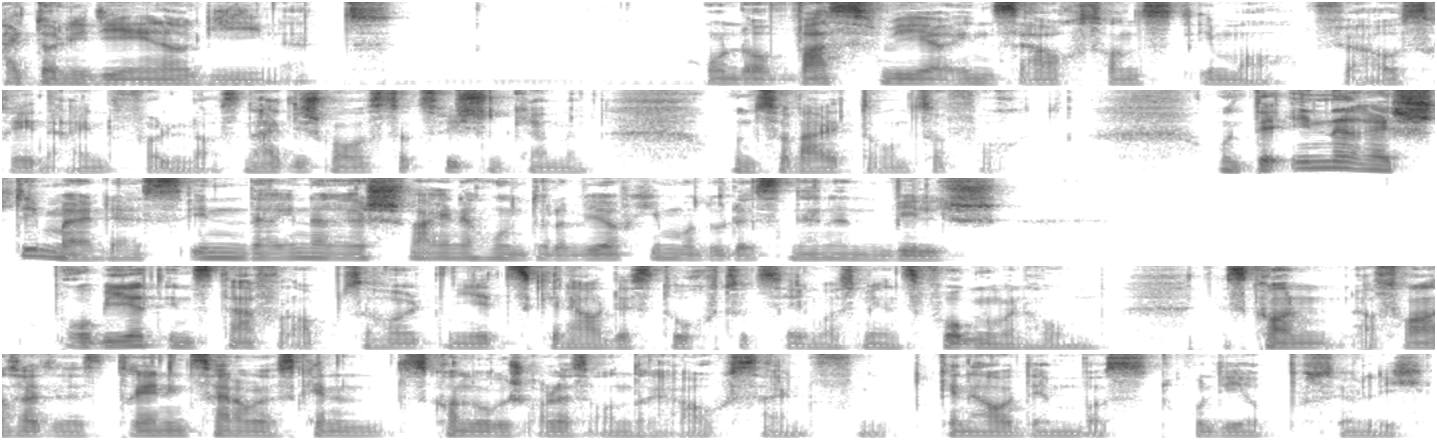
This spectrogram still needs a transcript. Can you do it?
Heute habe ich die Energie nicht und auf was wir uns auch sonst immer für Ausreden einfallen lassen. Heute ist mal was dazwischen gekommen und so weiter und so fort. Und der innere Stimme, das in der innere Schweinehund oder wie auch immer du das nennen willst, probiert uns davon abzuhalten, jetzt genau das durchzuziehen, was wir uns vorgenommen haben. Das kann auf der einen Seite das Training sein, aber das kann, das kann logisch alles andere auch sein, von genau dem, was du dir persönlich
